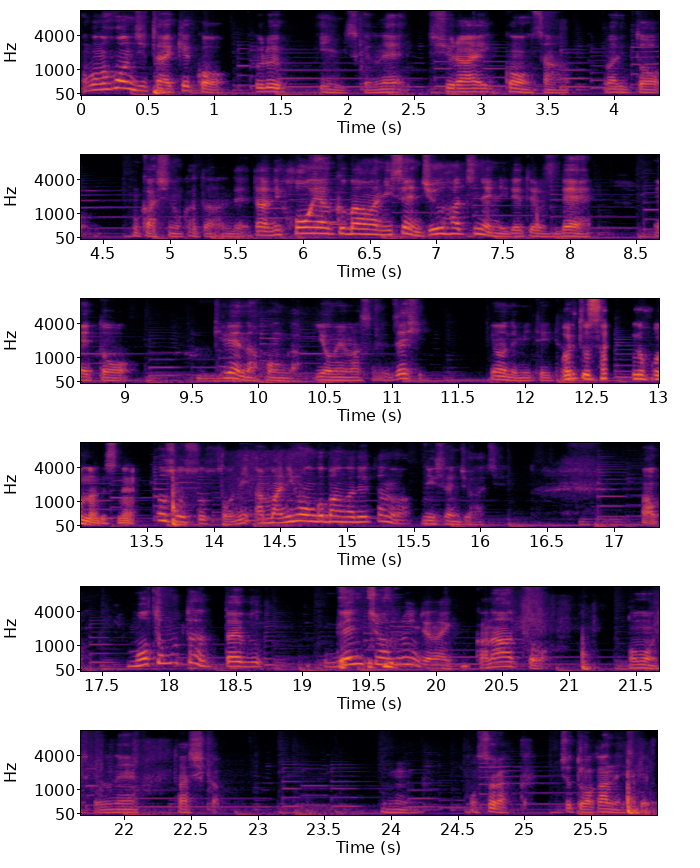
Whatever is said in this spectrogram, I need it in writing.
この本自体結構古いんですけどね、シュライコーンさん、割と昔の方なんで、ただ翻訳版は2018年に出てるんで、えっと、綺麗な本が読めますので、ぜひ読んでみていただき割と最近の本なんですね。そうそうそうそうにあ、まあ、日本語版が出たのは2018年。まあ、もともとはだいぶ、現地は古いんじゃないかなと思うんですけどね、確か。うん、おそらく。ちょっとわかんないですけど。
